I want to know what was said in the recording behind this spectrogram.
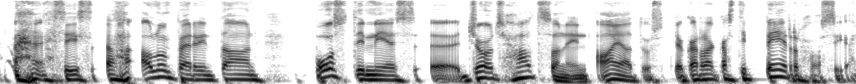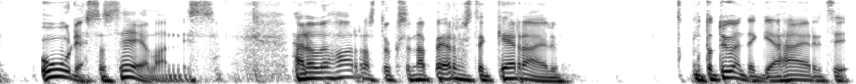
siis äh, alunperin tämä on postimies George Hudsonin ajatus, joka rakasti perhosia Uudessa Seelannissa. Hän oli harrastuksena perhosten keräily, mutta työntekijä häiritsi,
